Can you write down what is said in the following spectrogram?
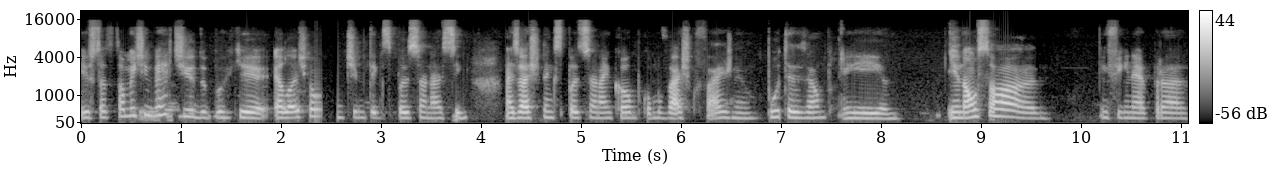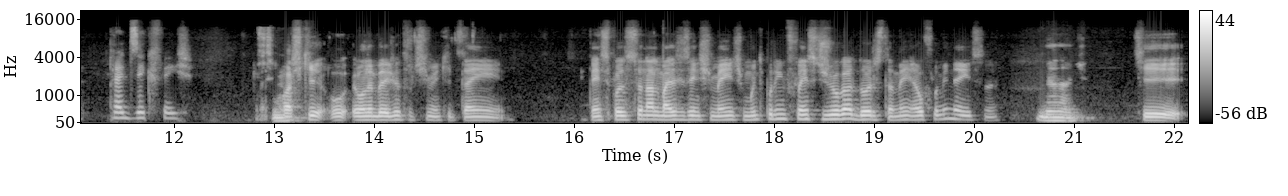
Isso está totalmente invertido, porque é lógico que o time tem que se posicionar assim, mas eu acho que tem que se posicionar em campo, como o Vasco faz, né? Um puta exemplo. E, e não só, enfim, né, pra, pra dizer que fez. Sim. Eu acho que eu lembrei de outro time que tem, tem se posicionado mais recentemente, muito por influência de jogadores também, é o Fluminense, né? Verdade. Que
